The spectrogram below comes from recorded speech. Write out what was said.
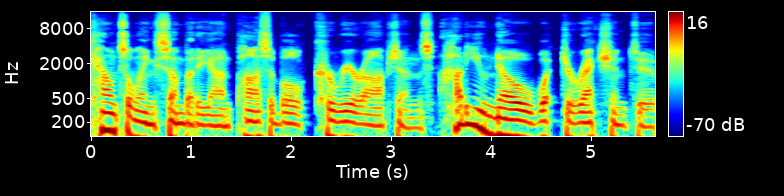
counseling somebody on possible career options, how do you know what direction to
